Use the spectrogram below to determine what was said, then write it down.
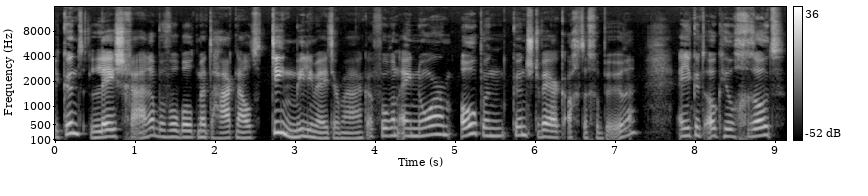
Je kunt leesscharen bijvoorbeeld met de haaknaald 10 mm maken voor een enorm open kunstwerkachtig gebeuren. En je kunt ook heel groot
